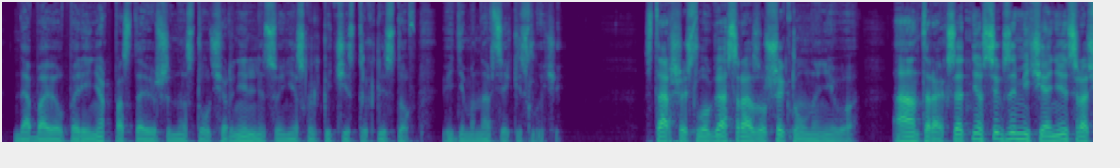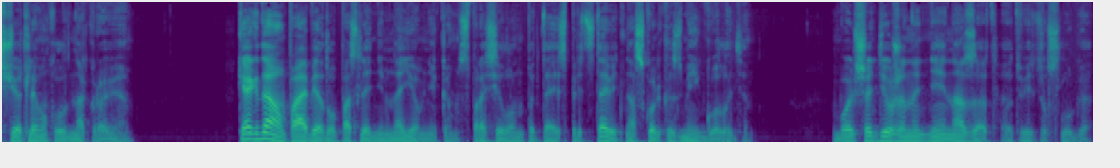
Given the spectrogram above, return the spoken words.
— добавил паренек, поставивший на стол чернильницу и несколько чистых листов, видимо, на всякий случай. Старший слуга сразу шикнул на него, а Антракс отнесся к замечанию с расчетливым хладнокровием. «Когда он пообедал последним наемником?» — спросил он, пытаясь представить, насколько змей голоден. «Больше дюжины дней назад», — ответил слуга.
